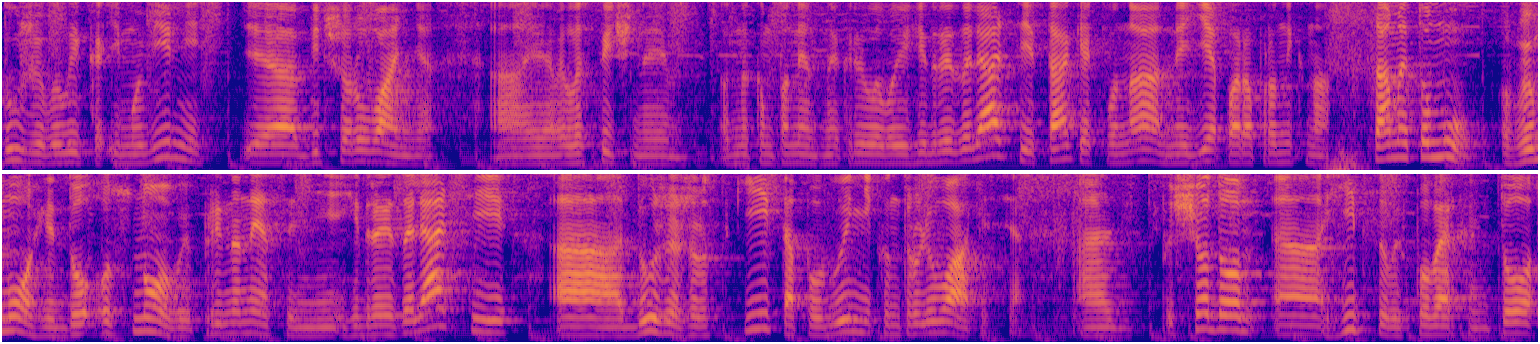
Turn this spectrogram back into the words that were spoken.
дуже велика імовірність е, відшарування еластичної однокомпонентної акрилової гідроізоляції, так як вона не є парапроникна. Саме тому вимоги до основи при нанесенні гідроізоляції дуже жорсткі та повинні контролюватися. А, Щодо е, гіпсових поверхень, то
